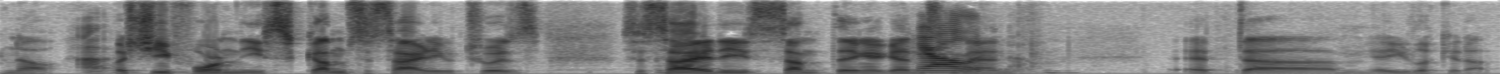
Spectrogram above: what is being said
No, Oh. but she formed the Scum Society, which was Society Something Against Yeah, I'll look Men. it up. It um, yeah, you look it up.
